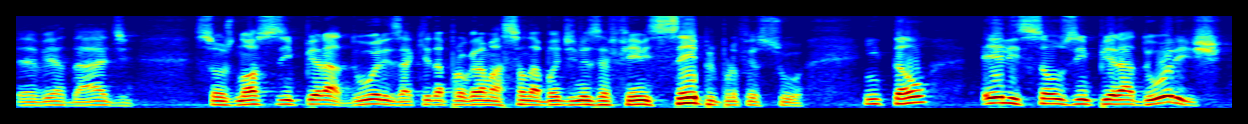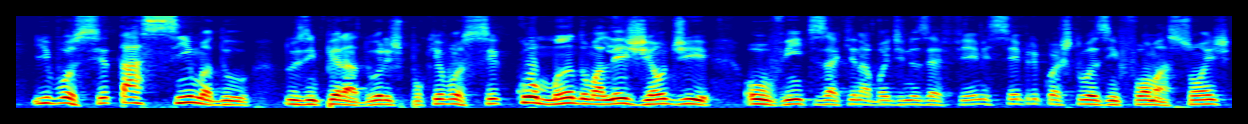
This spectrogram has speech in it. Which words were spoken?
É verdade. São os nossos imperadores aqui da programação da Band News FM, sempre, professor. Então, eles são os imperadores e você está acima do- dos imperadores, porque você comanda uma legião de ouvintes aqui na Band News FM, sempre com as tuas informações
